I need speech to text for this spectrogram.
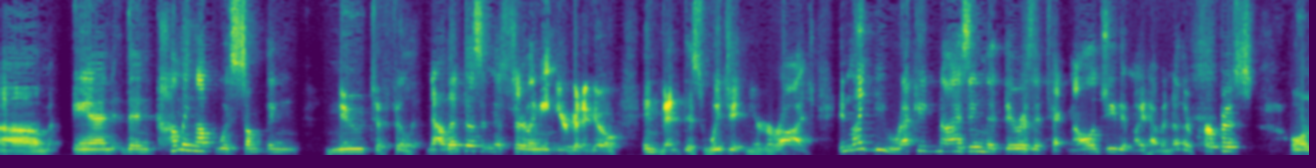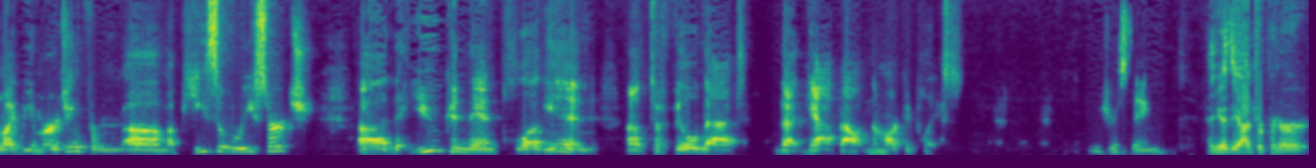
um, and then coming up with something new to fill it. Now, that doesn't necessarily mean you're going to go invent this widget in your garage. It might be recognizing that there is a technology that might have another purpose or might be emerging from um, a piece of research uh, that you can then plug in uh, to fill that that gap out in the marketplace. Interesting. And you're the entrepreneur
